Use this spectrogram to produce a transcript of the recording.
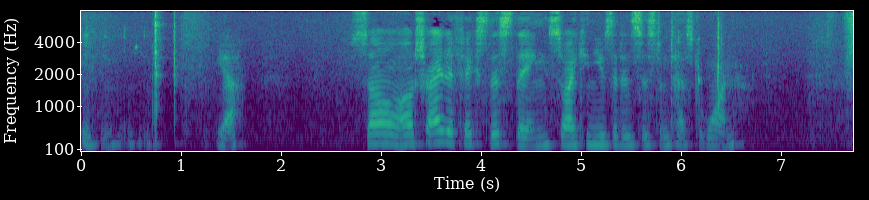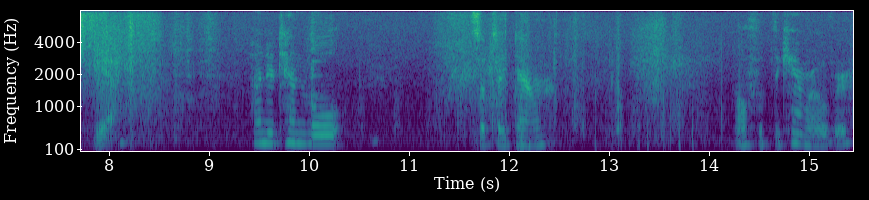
yeah. So I'll try to fix this thing so I can use it in system test 1. Yeah. 110 volt. It's upside down. I'll flip the camera over.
